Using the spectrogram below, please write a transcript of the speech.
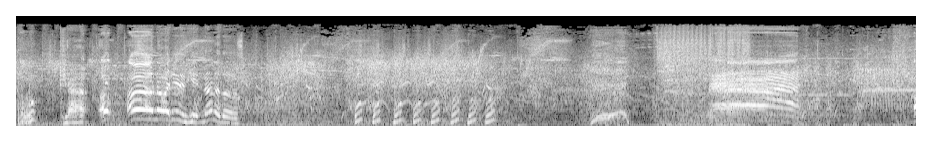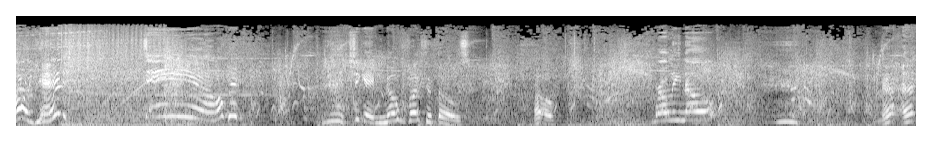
Boop. God. Oh, oh no, I didn't hit none of those. Boop, boop, boop, boop, boop, boop, boop, boop. Ah! Oh, again? Damn! Okay. She gave no fucks with those. Uh-oh. Broly, no! Uh, uh,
